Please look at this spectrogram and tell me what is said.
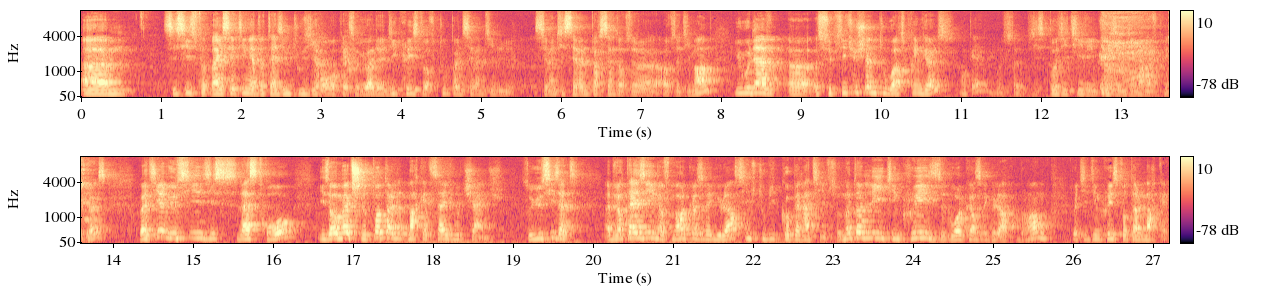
Um, this is for by setting advertising to zero. Okay, so you had a decrease of 2.77% of the of the demand. You would have uh, a substitution towards Pringles. Okay, with uh, this positive increase in demand of Pringles. But here you see this last row is how much the total market size would change. So you see that advertising of Walkers regular seems to be cooperative. So not only it increased the Walkers regular brand, but it increased total market.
